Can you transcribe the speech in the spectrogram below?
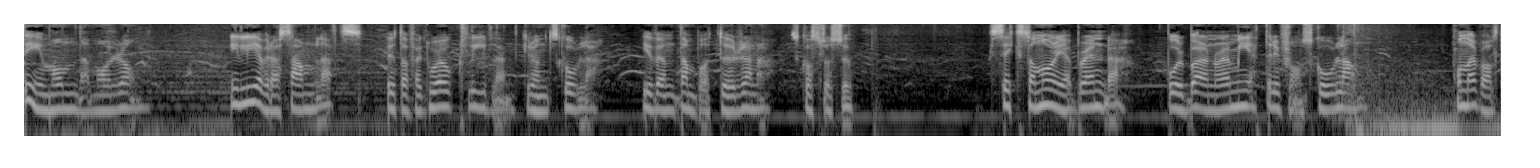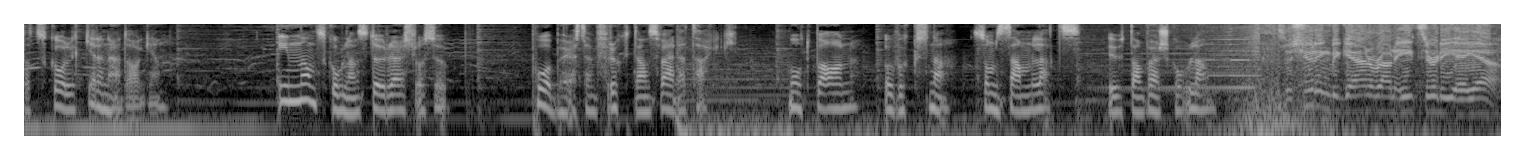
Det är måndag morgon. Elever har samlats utanför Grow Cleveland grundskola i väntan på att dörrarna ska slås upp. 16-åriga Brenda bor bara några meter ifrån skolan. Hon har valt att skolka den här dagen. Innan skolans dörrar slås upp påbörjas en fruktansvärd attack mot barn och vuxna som samlats utanför skolan. The shooting began around 8:30 a.m.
